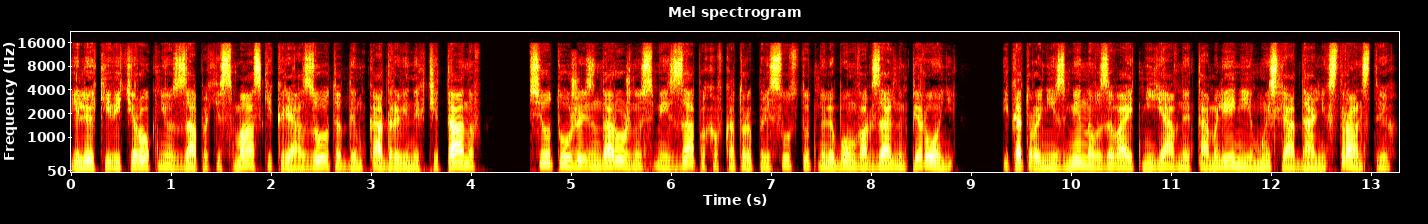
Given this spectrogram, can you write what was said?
и легкий ветерок нес запахи смазки, криозота, дымка дровяных титанов, всю ту железнодорожную смесь запахов, которые присутствуют на любом вокзальном перроне и которая неизменно вызывает неявное томление и мысли о дальних странствиях.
